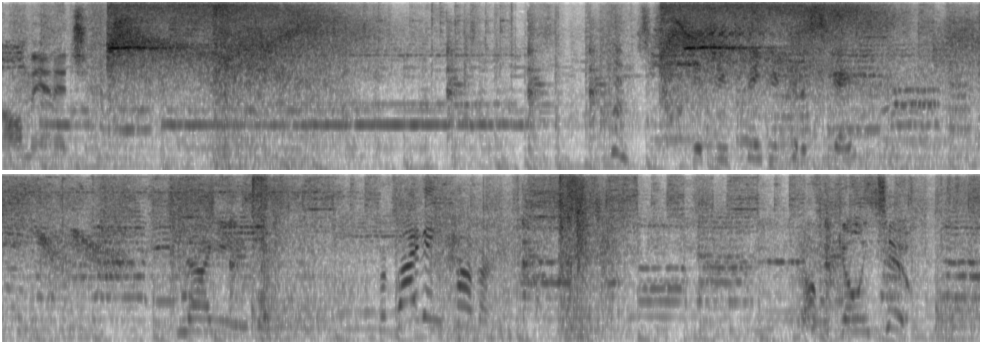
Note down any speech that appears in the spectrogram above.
I'll manage. Hmm. Did you think you could escape? Naive. Providing cover. I'll be going too.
